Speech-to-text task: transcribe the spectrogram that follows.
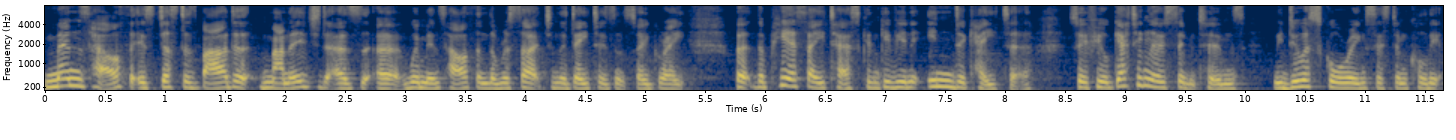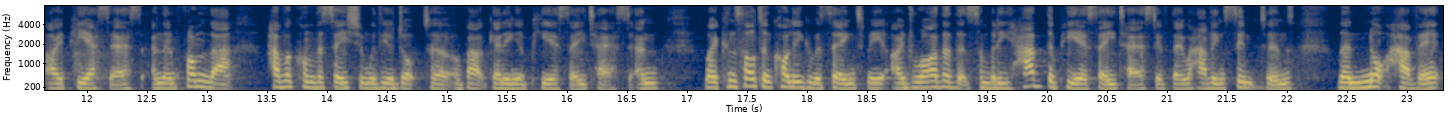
men's health is just as bad uh, managed as uh, women's health, and the research and the data isn't so great. But the PSA test can give you an indicator. So if you're getting those symptoms, we do a scoring system called the IPSS, and then from that, have a conversation with your doctor about getting a PSA test. And my consultant colleague was saying to me, I'd rather that somebody had the PSA test if they were having symptoms than not have it,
